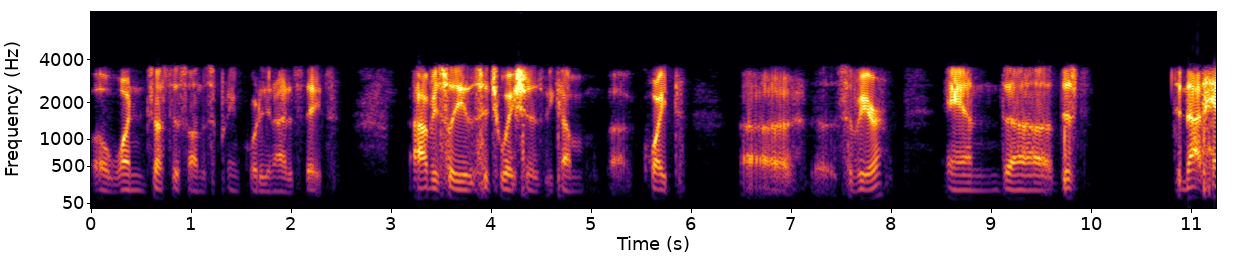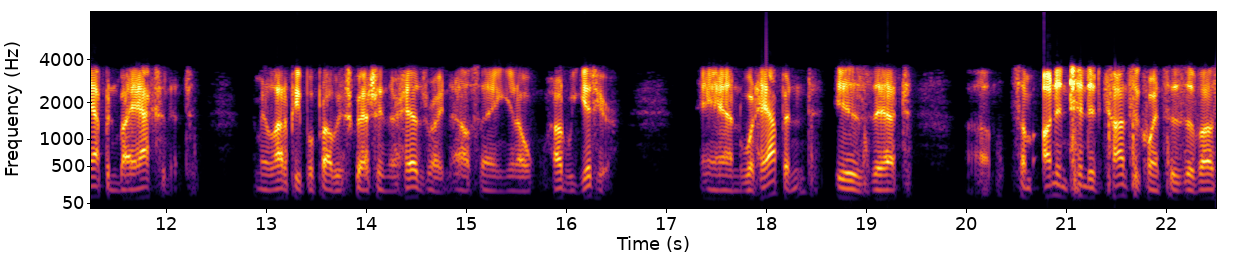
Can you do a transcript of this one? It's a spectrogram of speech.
one justice on the Supreme Court of the United States. Obviously, the situation has become quite severe, and this did not happen by accident. I mean, a lot of people are probably scratching their heads right now saying, you know, how did we get here? And what happened is that uh, some unintended consequences of us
